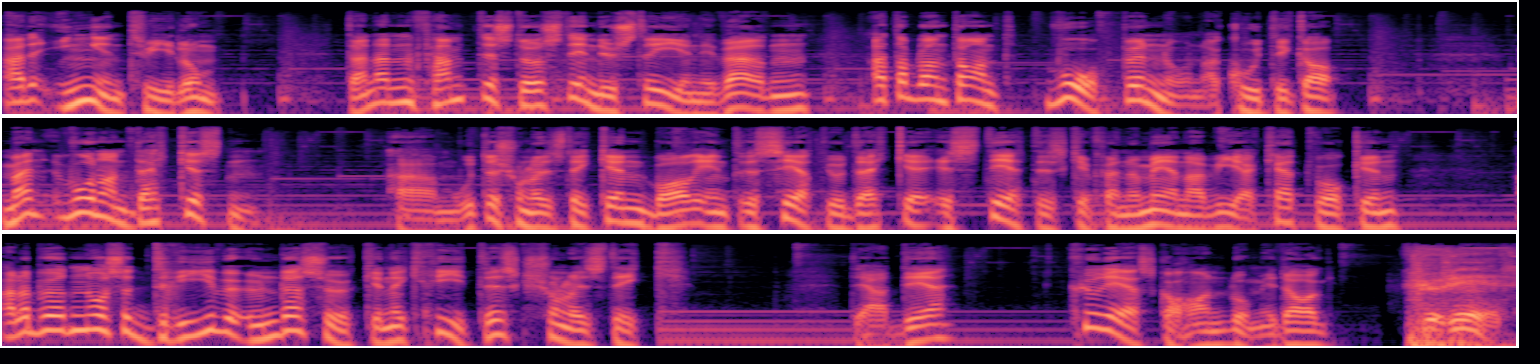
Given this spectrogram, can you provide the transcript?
er det ingen tvil om. Den er den femte største industrien i verden, etter bl.a. våpen og narkotika. Men hvordan dekkes den? Er motejournalistikken bare interessert i å dekke estetiske fenomener via catwalken, eller bør den også drive undersøkende kritisk journalistikk? Det er det Kurer skal handle om i dag. Kurer.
